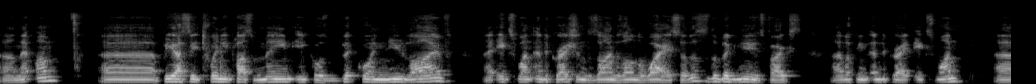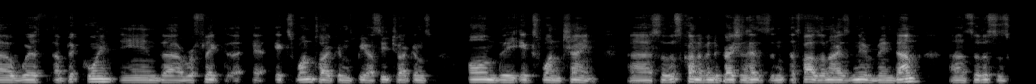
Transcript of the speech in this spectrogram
On that one. Uh, BRC20 plus meme equals Bitcoin new live. Uh, X1 integration design is on the way. So this is the big news, folks. Uh, looking to integrate X1 uh, with a Bitcoin and uh, reflect uh, X1 tokens, BRC tokens on the X1 chain. Uh, so this kind of integration has, as far as I know, has never been done. Uh, so this is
